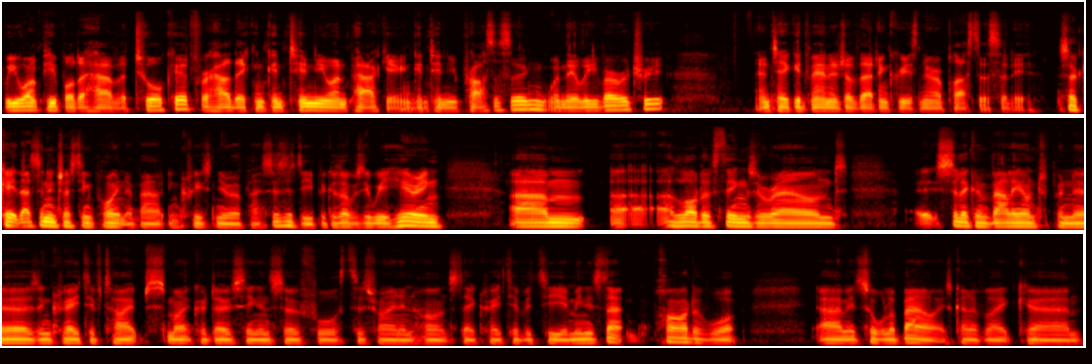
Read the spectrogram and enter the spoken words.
we want people to have a toolkit for how they can continue unpacking and continue processing when they leave our retreat and take advantage of that increased neuroplasticity. So, Kate, that's an interesting point about increased neuroplasticity because obviously we're hearing um, a, a, lot of things around uh, Silicon Valley entrepreneurs and creative types microdosing and so forth to try and enhance their creativity. I mean, is that part of what um, it's all about. It's kind of like um,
